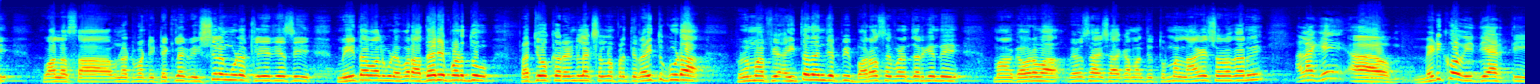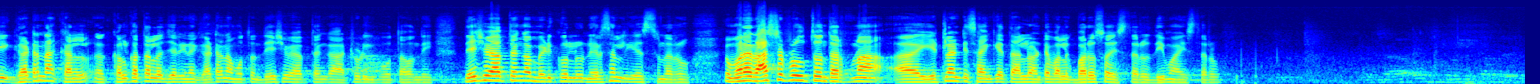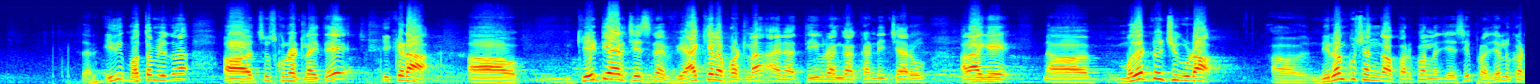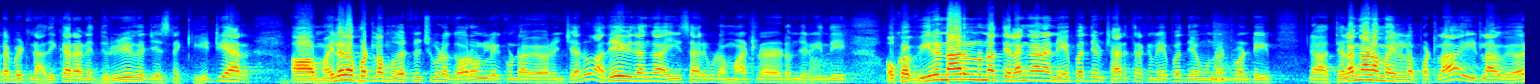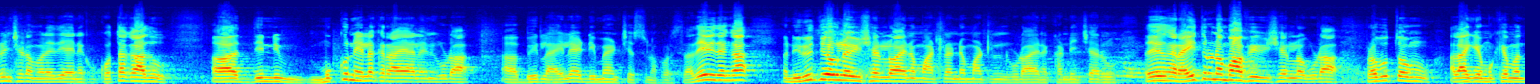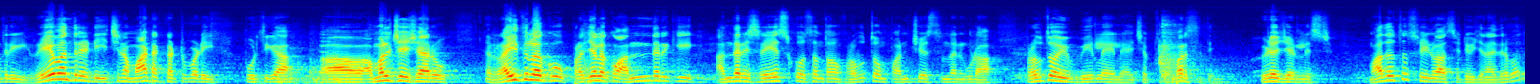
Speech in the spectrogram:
వాళ్ళ సా ఉన్నటువంటి టెక్నికల్ ఇష్యూలను కూడా క్లియర్ చేసి మిగతా వాళ్ళు కూడా ఎవరు ఆధార్యపడద్దు ప్రతి ఒక్క రెండు లక్షలను ప్రతి రైతు కూడా రుణమాఫీ అవుతుందని చెప్పి భరోసా ఇవ్వడం జరిగింది మా గౌరవ వ్యవసాయ శాఖ మంత్రి తుమ్మల నాగేశ్వరరావు గారిని. అలాగే మెడికో విద్యార్థి ఘటన కల్ కలకత్తాలో జరిగిన ఘటన మొత్తం దేశవ్యాప్తంగా అట్టుడిగిపోతూ ఉంది. దేశవ్యాప్తంగా మెడికోలు నిరసనలు చేస్తున్నారు. మన రాష్ట్ర ప్రభుత్వం తరఫున ఎట్లాంటి సంకేతాలు అంటే వాళ్ళకి భరోసా ఇస్తారు ధీమా ఇస్తారు? సరే ఇది మొత్తం మీద చూసుకున్నట్లయితే ఇక్కడ కేటీఆర్ చేసిన వ్యాఖ్యల పట్ల ఆయన తీవ్రంగా ఖండించారు. అలాగే మొదటి నుంచి కూడా నిరంకుశంగా పరిపాలన చేసి ప్రజలు కట్టబెట్టిన అధికారాన్ని దుర్వినియోగం చేసిన కేటీఆర్ మహిళల పట్ల మొదటి నుంచి కూడా గౌరవం లేకుండా వ్యవహరించారు. అదేవిధంగా ఈసారి కూడా మాట్లాడడం జరిగింది. ఒక వీరనారులున్న తెలంగాణ నేపథ్యం చారిత్రక నేపథ్యం ఉన్నటువంటి తెలంగాణ మహిళల పట్ల ఇట్లా వ్యవహరించడం అనేది ఆయనకు కొత్త కాదు. దీన్ని ముక్కు నెలకు రాయాలని కూడా బీర్లా ఐలే హైలైట్ డిమాండ్ చేస్తున్న పరిస్థితి. అదేవిధంగా నిరుద్యోగుల విషయంలో ఆయన మాట్లాడిన మాటలను కూడా ఆయన ఖండించారు. అదేవిధంగా రైతు రుణమాఫీ విషయంలో కూడా ప్రభుత్వం అలాగే ముఖ్యమంత్రి రేవంత్ రెడ్డి ఇచ్చిన మాట కట్టుబడి పూర్తిగా అమలు చేశారు. రైతులకు ప్రజలకు అందరికీ అందరి శ్రేయస్సు కోసం తమ ప్రభుత్వం పనిచేస్తుందని కూడా ప్రభుత్వం బీర్లా హైలైట్ చెప్తున్న పరిస్థితి. వీడియో జర్నలిస్ట్ మాధవ్తో శ్రీనివాస్ టెలివిజన్ హైదరాబాద్.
